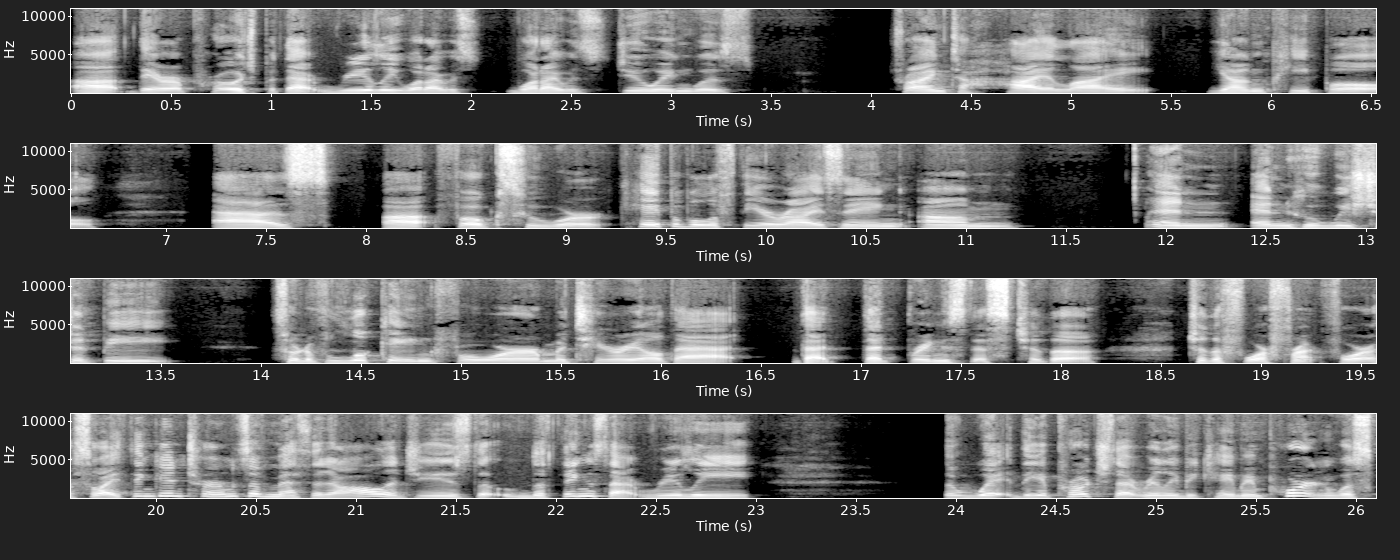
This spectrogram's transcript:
uh, their approach. But that really what I was what I was doing was trying to highlight young people as uh, folks who were capable of theorizing um, and and who we should be sort of looking for material that that that brings this to the to the forefront for us. So I think in terms of methodologies, the, the things that really the way the approach that really became important was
